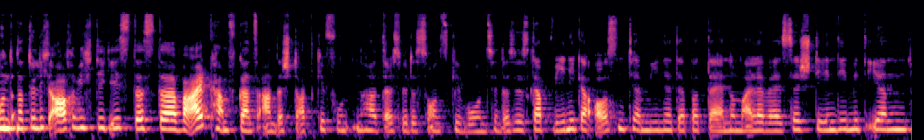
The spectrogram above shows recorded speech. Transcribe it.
Und natürlich auch wichtig ist, dass der Wahlkampf ganz anders stattgefunden hat, als wir das sonst gewohnt sind. Also es gab weniger Außentermine der Parteien. Normalerweise stehen die mit ihren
